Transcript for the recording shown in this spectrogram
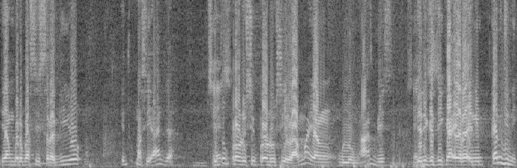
yang berbasis radio itu masih ada. saya- itu produksi-produksi lama yang belum habis. Saya- Jadi ketika era ini kan gini,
